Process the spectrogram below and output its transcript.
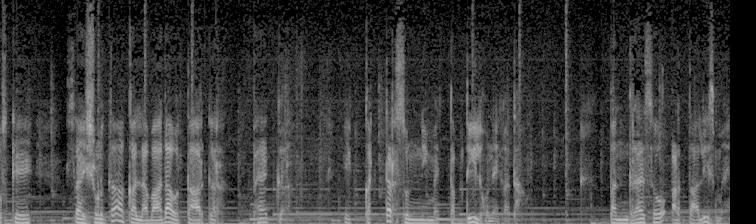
उसके सहिष्णुता का लबादा उतार कर, फेंक कर, एक कट्टर सुन्नी में तब्दील होने का था। 1548 में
